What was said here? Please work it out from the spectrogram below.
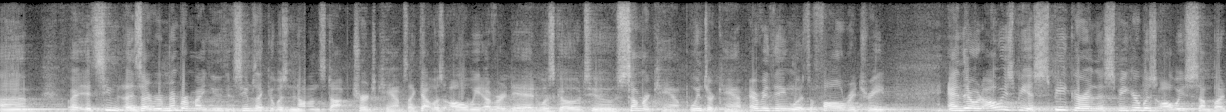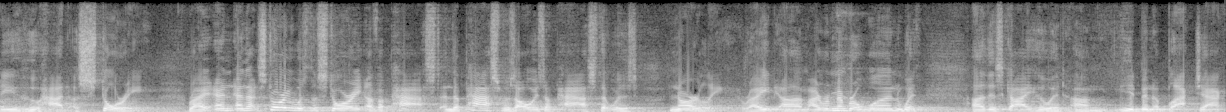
Um, it seems, as I remember my youth, it seems like it was nonstop church camps. Like that was all we ever did was go to summer camp, winter camp. Everything was a fall retreat. And there would always be a speaker, and the speaker was always somebody who had a story, right? And, and that story was the story of a past. And the past was always a past that was gnarly, right? Um, I remember one with uh, this guy who had um, he had been a blackjack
